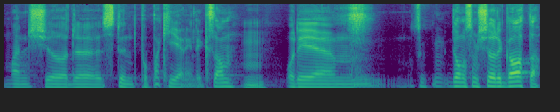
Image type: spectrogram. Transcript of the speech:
man körde stunt på parkering liksom. Mm. Och det, så de som körde gata,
